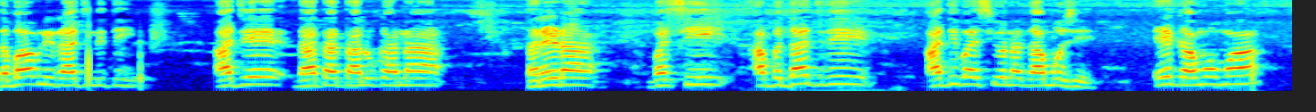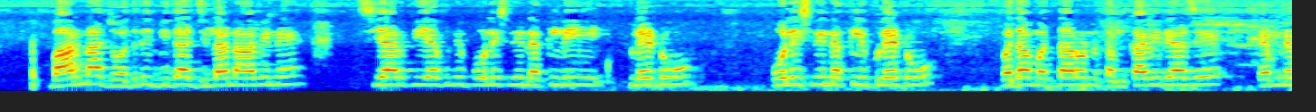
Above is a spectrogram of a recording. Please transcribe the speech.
દબાવની રાજનીતિ. આજે દાતા તાલુકાના ધરેડા, વસી, આ બધા જ આદિવાસીઓના ગામો છે, એ ગામોમાં બહારના જોધરી બીજા જિલ્લાના આવીને સીઆરપીએફની પોલીસની નકલી પ્લેટો, પોલીસની નકલી પ્લેટો બધા મતદારોને ધમકાવી રહ્યા છે એમને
